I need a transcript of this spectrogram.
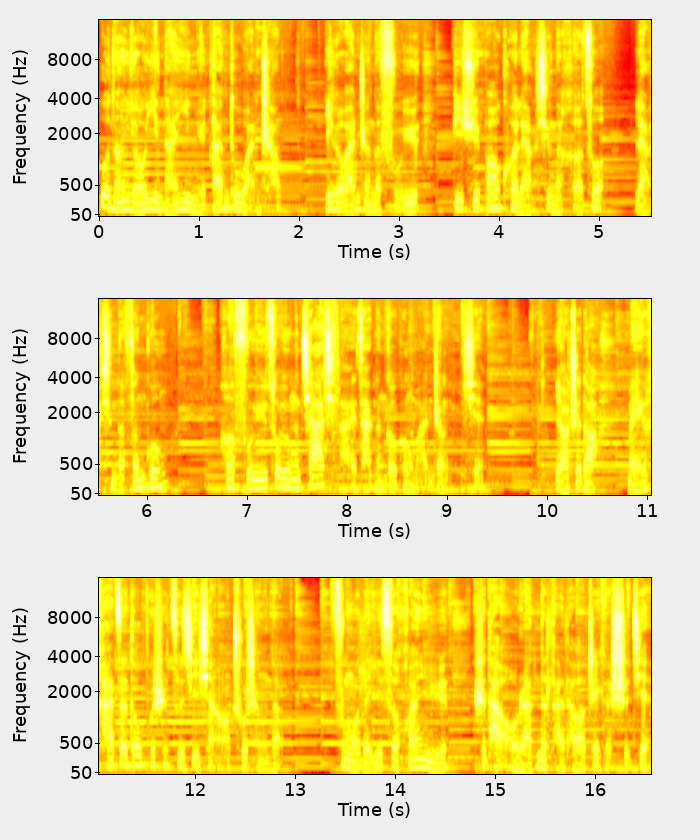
不能由一男一女单独完成，一个完整的抚育必须包括两性的合作、两性的分工和抚育作用加起来才能够更完整一些。要知道，每个孩子都不是自己想要出生的，父母的一次欢愉是他偶然的来到了这个世界，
